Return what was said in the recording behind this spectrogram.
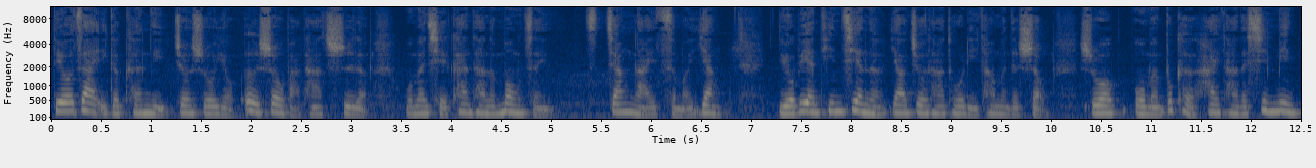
丢在一个坑里，就说有恶兽把他吃了。我们且看他的梦怎将来怎么样。刘辩听见了，要救他脱离他们的手，说我们不可害他的性命，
